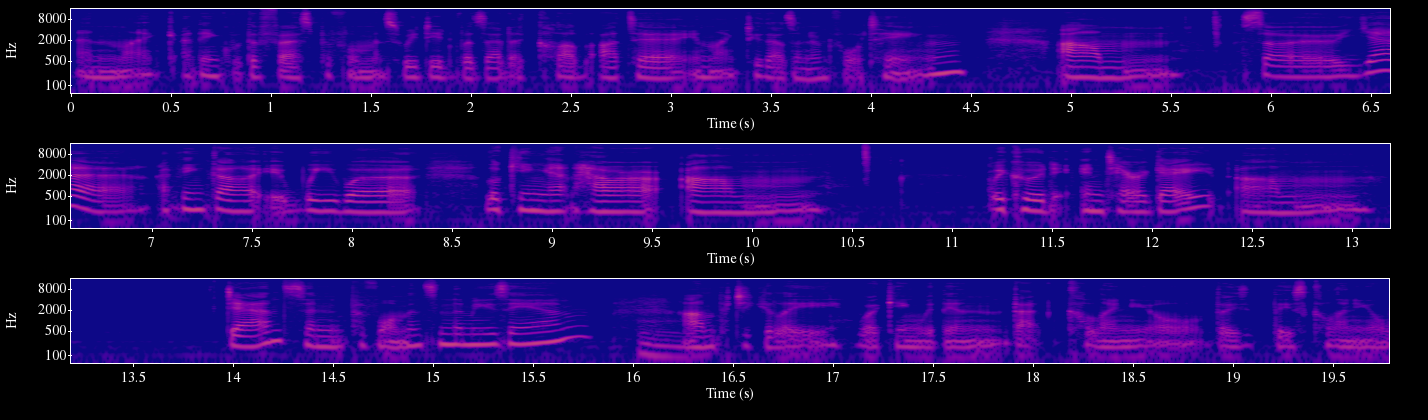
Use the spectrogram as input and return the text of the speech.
and like I think the first performance we did was at a club arte in like 2014. Um, so yeah, I think uh, it, we were looking at how. Um, we could interrogate um, dance and performance in the museum, um, particularly working within that colonial those, these colonial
